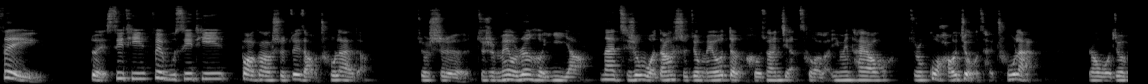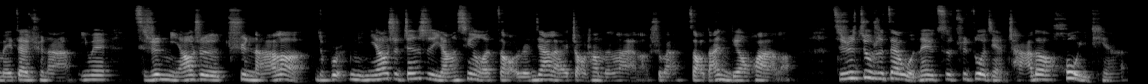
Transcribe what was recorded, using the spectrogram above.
肺对 CT 肺部 CT 报告是最早出来的，就是就是没有任何异样。那其实我当时就没有等核酸检测了，因为他要就是过好久才出来，然后我就没再去拿。因为其实你要是去拿了，就不是你你要是真是阳性了，早人家来找上门来了，是吧？早打你电话了。其实就是在我那次去做检查的后一天。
